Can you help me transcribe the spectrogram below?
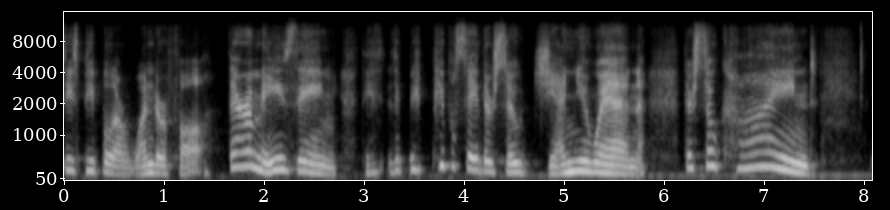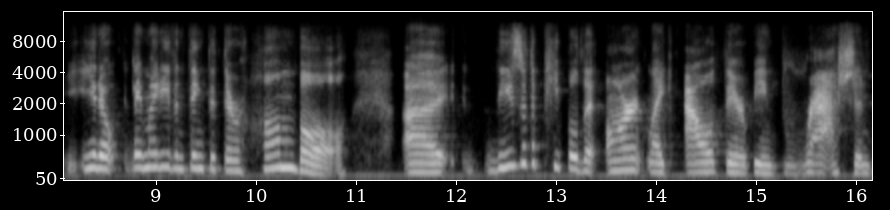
these people are wonderful. They're amazing. They, they, people say they're so genuine. They're so kind. You know, they might even think that they're humble. Uh, these are the people that aren't like out there being brash and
